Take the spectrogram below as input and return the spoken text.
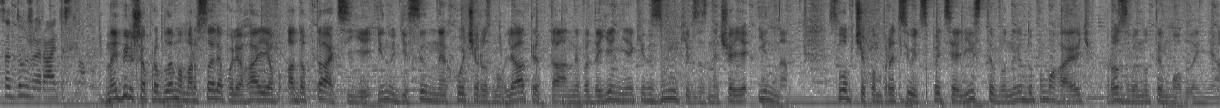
Це дуже радісно. Найбільша проблема Марселя полягає в адаптації. Іноді син не хоче розмовляти та не видає ніяких звуків, зазначає Інна. Хлопчиком працюють спеціалісти, вони допомагають розвинути мовлення.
